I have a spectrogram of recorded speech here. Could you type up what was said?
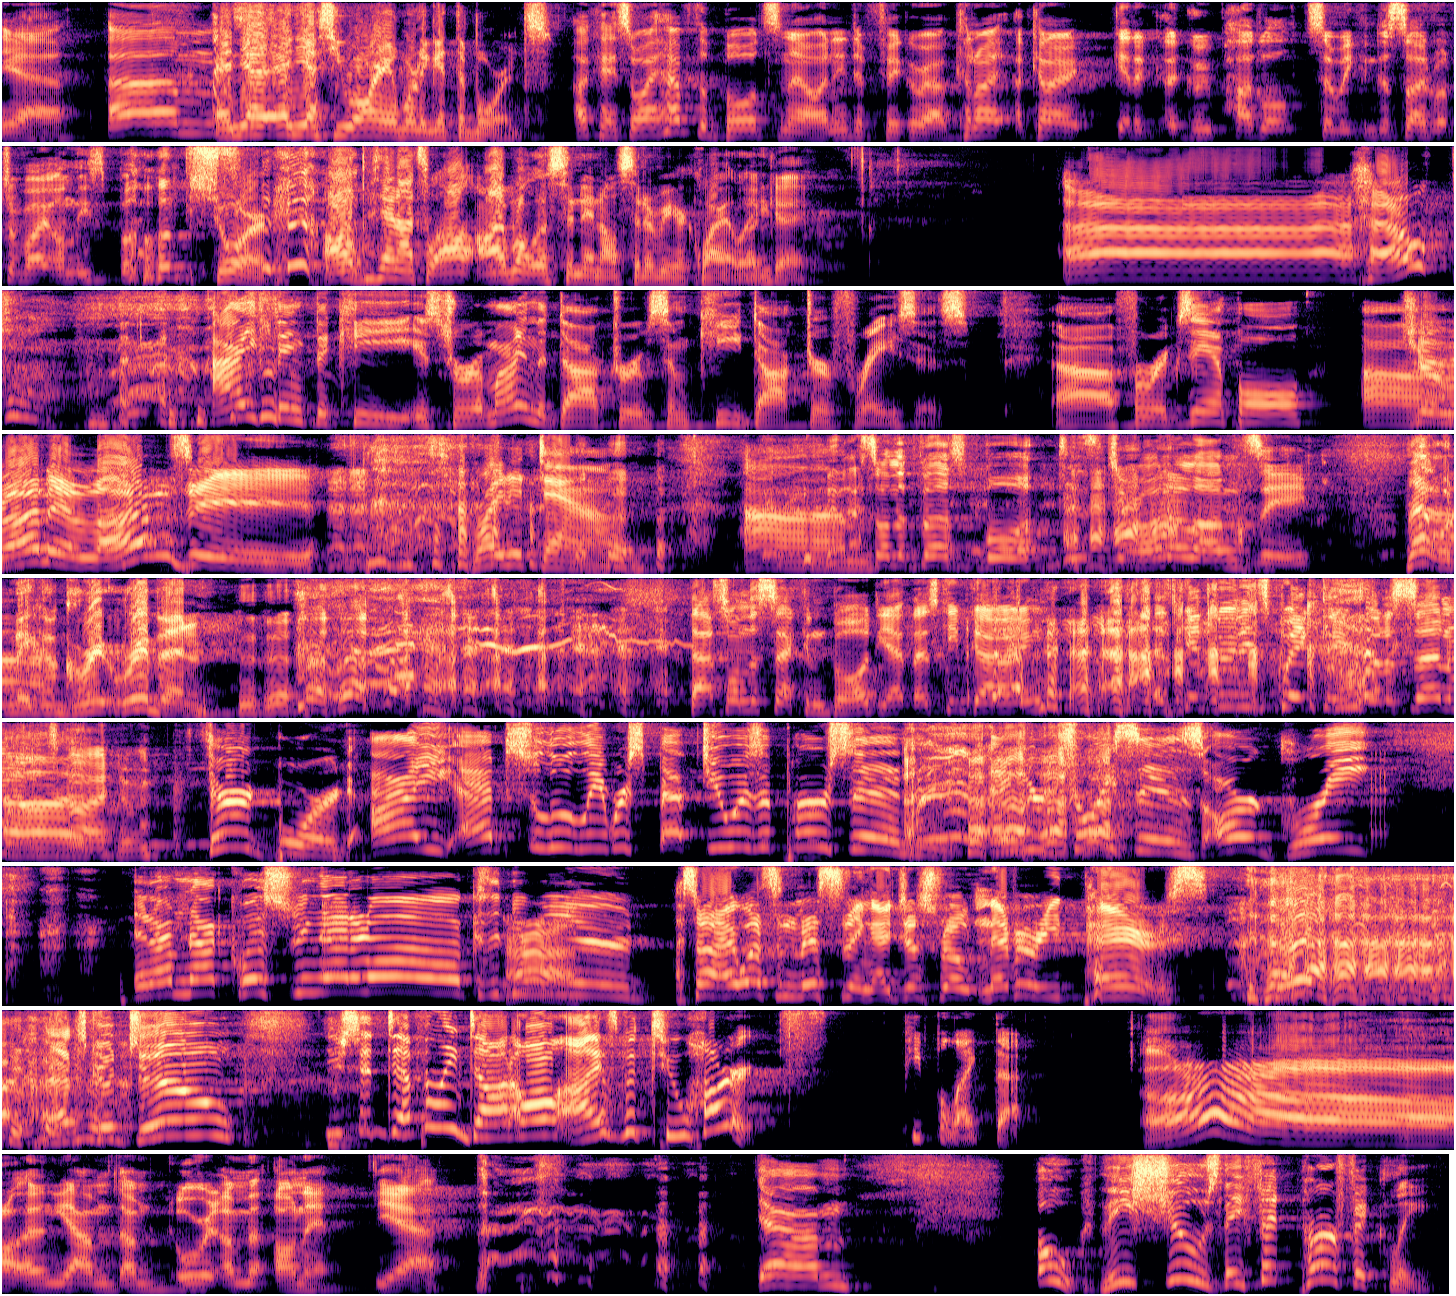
Yeah. Um. and yeah, and yes, you are able to get the boards. Okay, so I have the boards now. I need to figure out. Can I can I get a, a group huddle so we can decide what to write on these boards? Sure. I'll pretend not to. I'll, I won't listen in. I'll sit over here quietly. Okay. Uh, help. I think the key is to remind the doctor of some key doctor phrases. Uh, for example, um, Giovanni Lanzi. write it down. That's on the first board. Is Giovanni Lanzi. That would make a great ribbon. That's on the second board. Yep, let's keep going. let's get through these quickly. We've got a certain amount of uh, time. Third board, I absolutely respect you as a person, and your choices are great. And I'm not questioning that at all because it'd be ah. weird. Sorry, I wasn't listening. I just wrote never eat pears. That's good too. You should definitely dot all I's with two hearts. People like that. Oh, and yeah, I'm I'm, already, I'm on it. Yeah. Um. Oh, these shoes, they fit perfectly.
